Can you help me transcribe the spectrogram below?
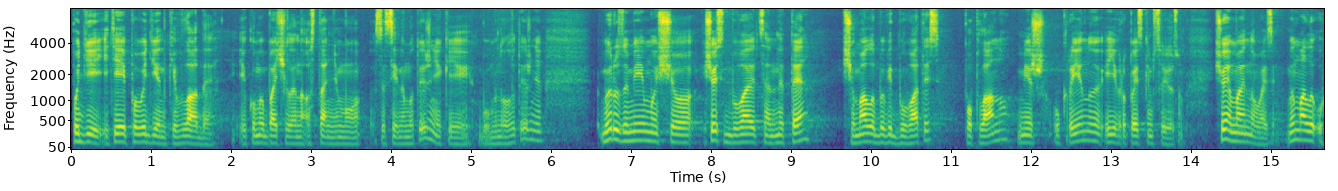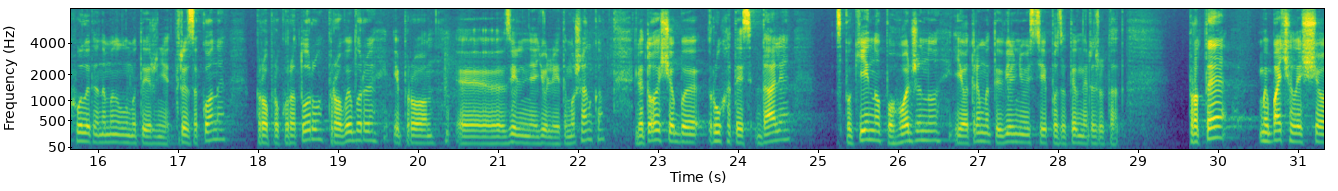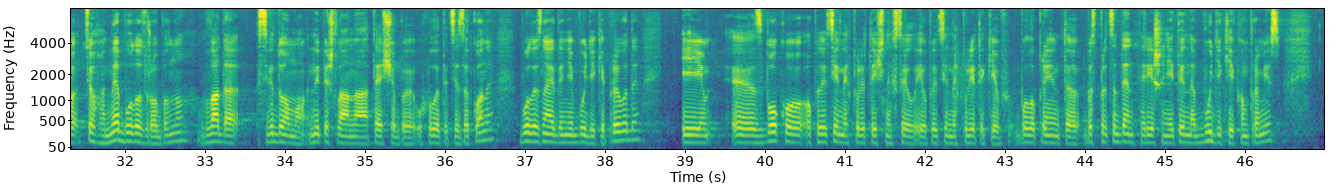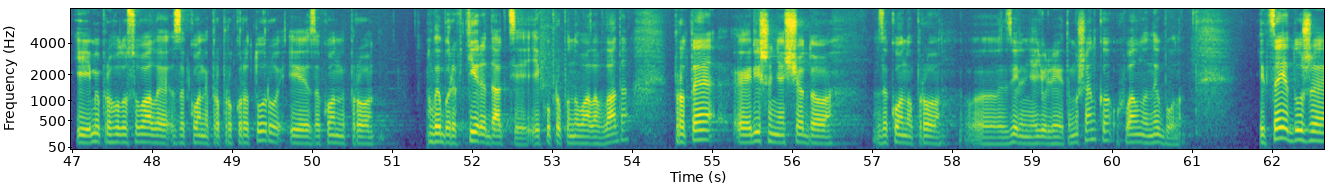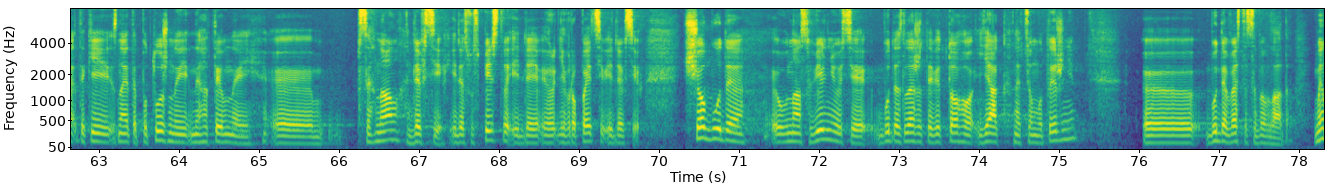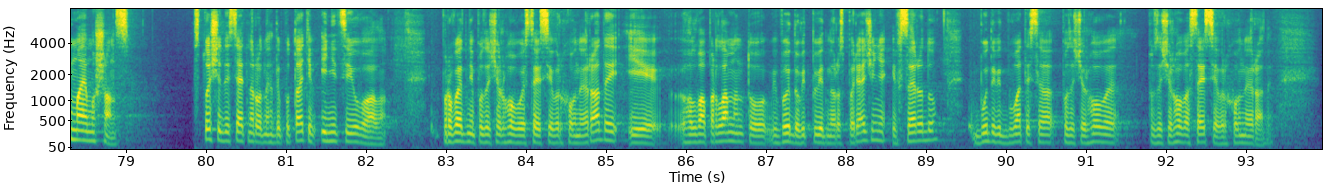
подій і тієї поведінки влади, яку ми бачили на останньому сесійному тижні, який був минулого тижня, ми розуміємо, що щось відбувається не те, що мало би відбуватись по плану між Україною і Європейським Союзом. Що я маю на увазі? Ми мали ухвалити на минулому тижні три закони про прокуратуру, про вибори і про е, звільнення Юлії Тимошенко для того, щоб рухатись далі спокійно, погоджено і отримати у Вільнюсі позитивний результат. Проте ми бачили, що цього не було зроблено. Влада свідомо не пішла на те, щоб ухвалити ці закони. Були знайдені будь-які приводи. І е, з боку опозиційних політичних сил і опозиційних політиків було прийнято безпрецедентне рішення йти на будь-який компроміс. І ми проголосували закони про прокуратуру і закон про вибори в тій редакції, яку пропонувала влада. Проте е, рішення щодо закону про е, звільнення Юлії Тимошенко ухвалено не було. І це є дуже такий, знаєте, потужний негативний сигнал для всіх, і для суспільства, і для європейців, і для всіх. Що буде у нас у Вільнюсі, буде залежати від того, як на цьому тижні е, буде вести себе влада. Ми маємо шанс. 160 народних депутатів ініціювало проведення позачергової сесії Верховної Ради, і голова парламенту видав відповідне розпорядження, і в середу буде відбуватися позачергове, позачергова сесія Верховної Ради.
